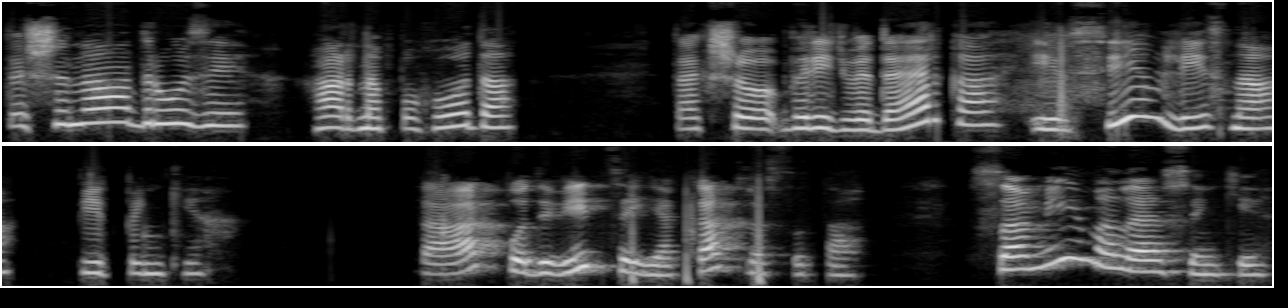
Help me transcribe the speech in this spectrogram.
Тишина, друзі, гарна погода. Так що беріть ведерка і всі в ліс на підпеньки. Так, подивіться, яка красота. Самі малесенькі.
